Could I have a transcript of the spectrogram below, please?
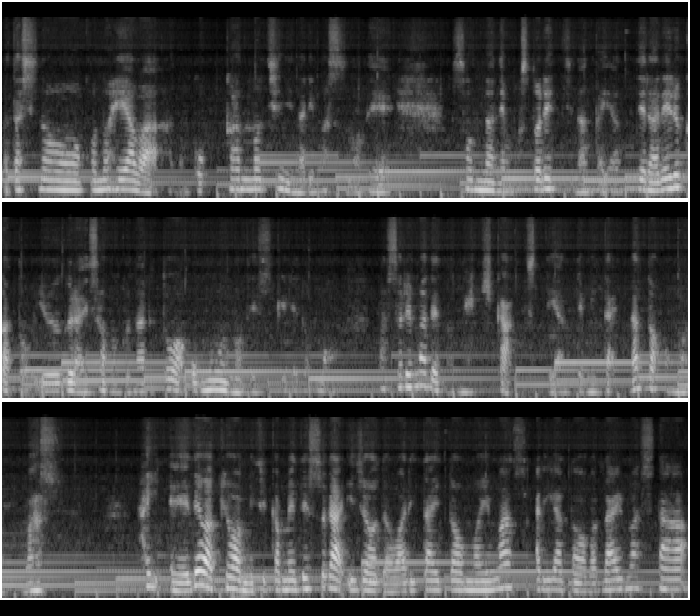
私のこの部屋は極寒の地になりますので、そんなね、もうストレッチなんかやってられるかというぐらい寒くなるとは思うのですけれども、それまでの、ね、期間ちょっとやってみたいなと思います。はい、えー、では今日は短めですが以上で終わりたいと思います。ありがとうございました。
